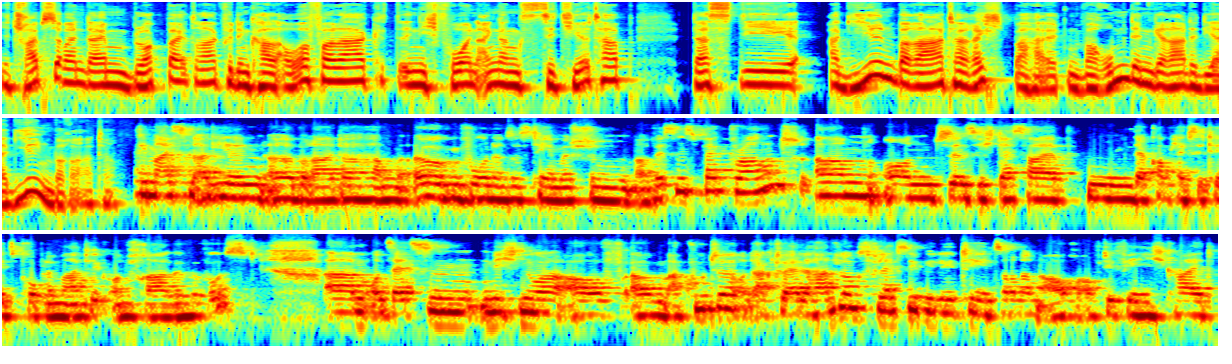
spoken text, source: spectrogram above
Jetzt schreibst du aber in deinem Blogbeitrag für den Karl Auer Verlag, den ich vorhin eingangs zitiert habe, dass die agilen Berater Recht behalten. Warum denn gerade die agilen Berater? Die meisten agilen äh, Berater haben irgendwo einen systemischen äh, Wissensbackground ähm, und sind sich deshalb mh, hm, der Komplexitätsproblematik und Frage bewusst ähm, und setzen nicht nur auf ähm, akute und aktuelle Handlungsflexibilität, sondern auch auf die Fähigkeit,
